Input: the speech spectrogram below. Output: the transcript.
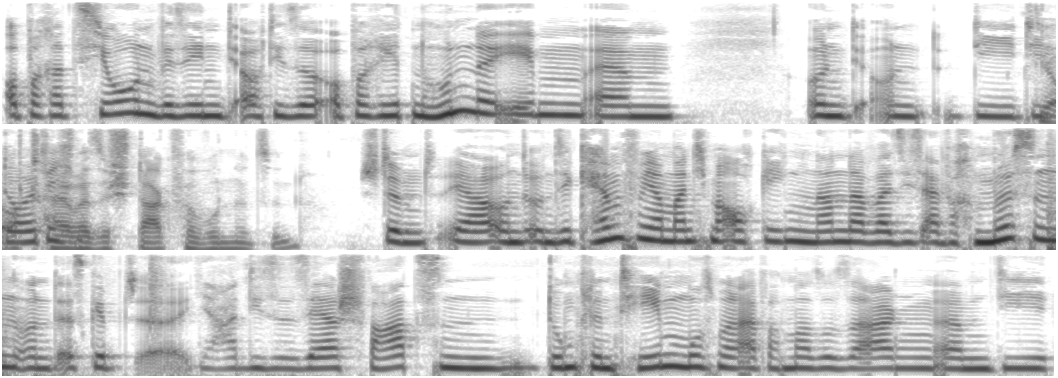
Operation. Wir sehen auch diese operierten Hunde eben ähm, und und die die, die deutlich teilweise stark verwundet sind. Stimmt, ja, und, und sie kämpfen ja manchmal auch gegeneinander, weil sie es einfach müssen. Und es gibt äh, ja diese sehr schwarzen, dunklen Themen, muss man einfach mal so sagen, ähm, die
